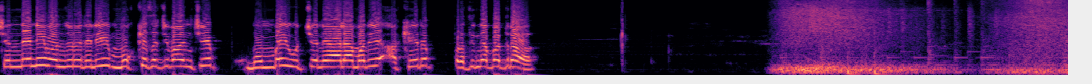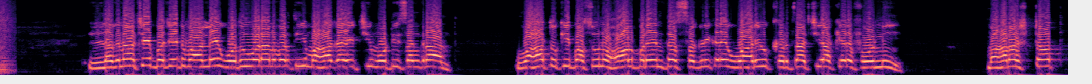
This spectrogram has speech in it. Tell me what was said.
शिंदेनी मंजुरी दिली. मुख्य सचिवांचे मुंबई उच्च न्यायालयामध्ये अखेर प्रतिज्ञापत्र. लग्नाचे बजेट वाढले. वधूवरांवरती महागाईची मोठी संक्रांत. वाहतुकीपासून हॉलपर्यंत सगळीकडे वाढीव खर्चाची अखेर फोडणी. महाराष्ट्रात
